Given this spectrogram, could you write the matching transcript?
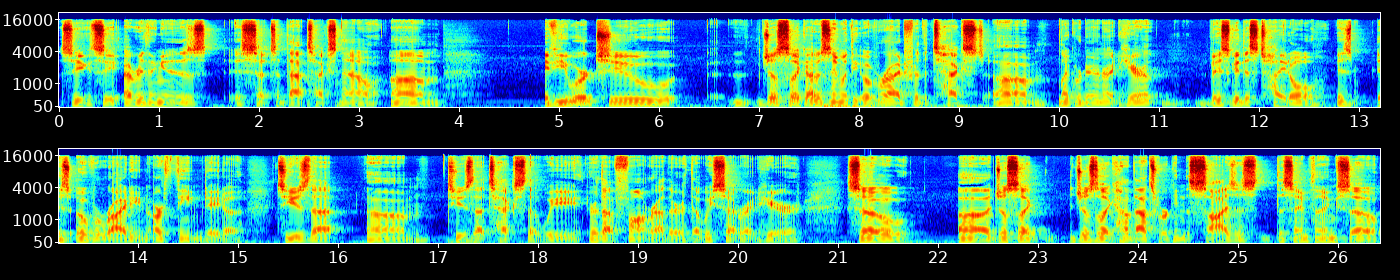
so you can see everything is is set to that text now. Um, if you were to just like I was saying with the override for the text, um, like we're doing right here, basically this title is is overriding our theme data to use that um, to use that text that we or that font rather that we set right here. So uh, just like just like how that's working, the size is the same thing. So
